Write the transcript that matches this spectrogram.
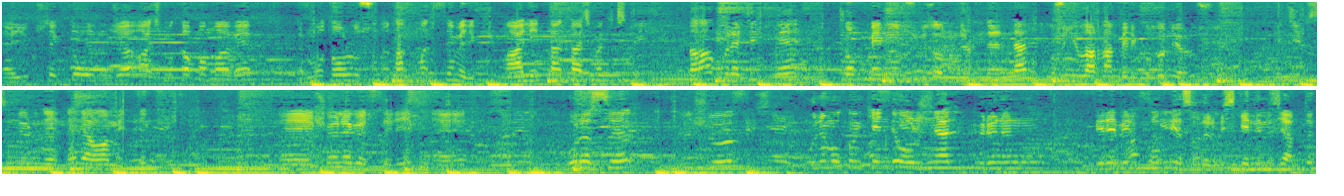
Ee, yüksekte olunca açma kapama ve motorlusunu takmak istemedik. Maliyetten kaçmak için değil. Daha pratik ve çok memnunuz biz onun ürünlerinden. Uzun yıllardan beri kullanıyoruz. Ee, Cipsi'nin ürünlerine devam ettik. Ee, şöyle göstereyim. Ee, burası şu Unimog'un kendi orijinal ürünün birebir kopyasıdır. Biz kendimiz yaptık.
